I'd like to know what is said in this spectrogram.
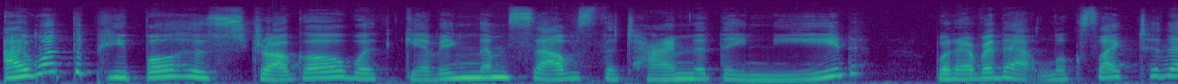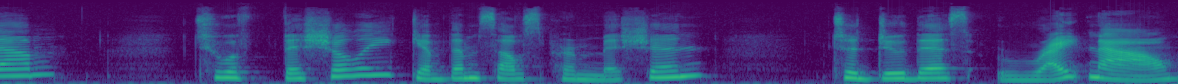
I want the people who struggle with giving themselves the time that they need, whatever that looks like to them, to officially give themselves permission to do this right now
